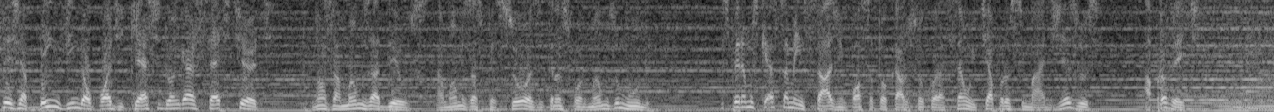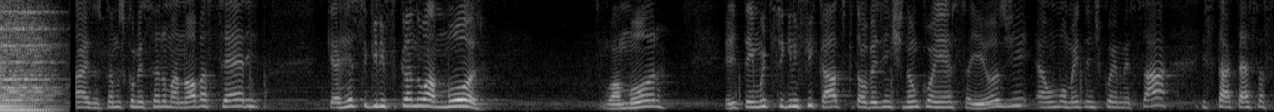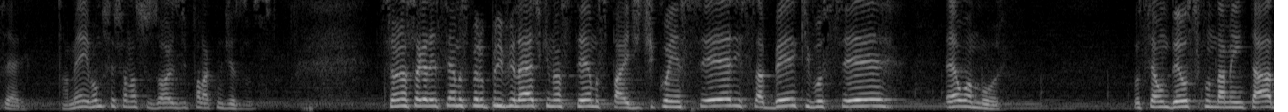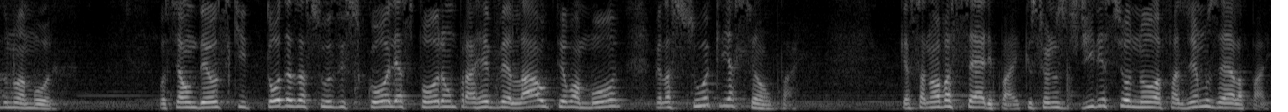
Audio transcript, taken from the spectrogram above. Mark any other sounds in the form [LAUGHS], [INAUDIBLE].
Seja bem-vindo ao podcast do Hangar 7 Church. Nós amamos a Deus, amamos as pessoas e transformamos o mundo. Esperamos que essa mensagem possa tocar o seu coração e te aproximar de Jesus. Aproveite. Nós estamos começando uma nova série que é ressignificando o amor. O amor, ele tem muitos significados que talvez a gente não conheça e hoje é um momento de a gente começar a startar essa série. Amém? Vamos fechar nossos olhos e falar com Jesus. Senhor, nós te agradecemos pelo privilégio que nós temos, Pai, de te conhecer e saber que você é o amor. Você é um Deus fundamentado no amor. Você é um Deus que todas as suas escolhas foram para revelar o teu amor pela sua criação, Pai. Que essa nova série, Pai, que o Senhor nos direcionou a fazermos ela, Pai,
